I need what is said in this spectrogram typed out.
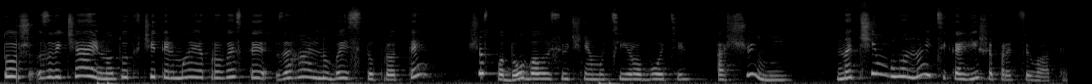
Тож, звичайно, тут вчитель має провести загальну бесіду про те, що сподобалось учням у цій роботі, а що ні, над чим було найцікавіше працювати.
